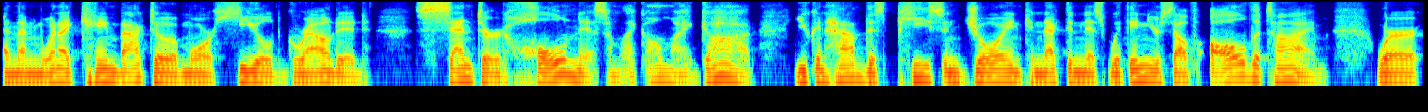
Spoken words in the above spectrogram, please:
And then when I came back to a more healed, grounded, centered wholeness, I'm like, oh my God, you can have this peace and joy and connectedness within yourself all the time. Where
